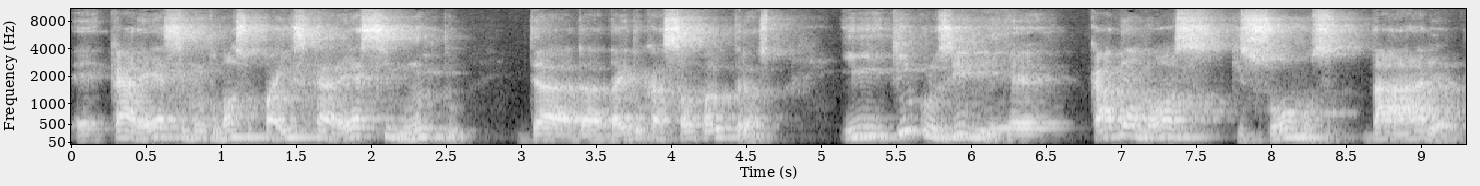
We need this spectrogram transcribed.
é, carece muito, nosso país carece muito da, da, da, educação para o trânsito. E que, inclusive, é, cabe a nós que somos da área,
